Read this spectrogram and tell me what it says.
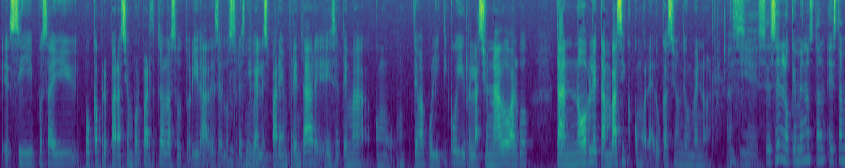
eh, sí, pues hay poca preparación por parte de todas las autoridades de los tres niveles para enfrentar ese tema como un tema político y relacionado a algo tan noble, tan básico como la educación de un menor. Así es, es en lo que menos están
